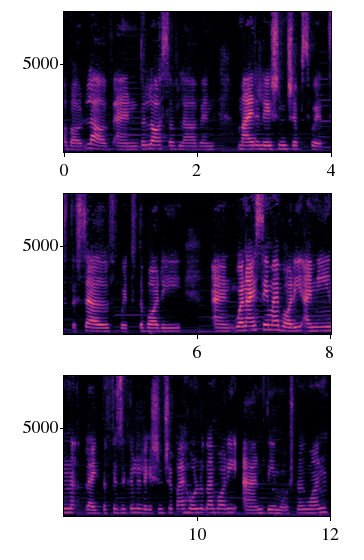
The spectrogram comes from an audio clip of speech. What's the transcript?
about love and the loss of love and my relationships with the self, with the body. And when I say my body, I mean like the physical relationship I hold with my body and the emotional one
